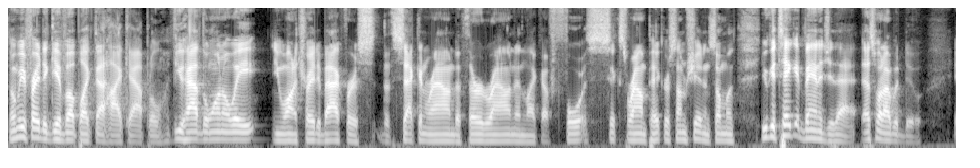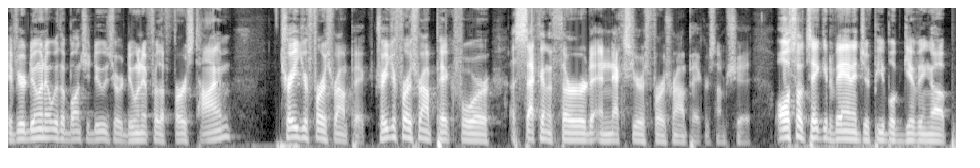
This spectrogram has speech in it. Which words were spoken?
don't be afraid to give up like that high capital. If you have the 108, you want to trade it back for a, the second round, a third round, and like a fourth, sixth round pick or some shit, and someone you could take advantage of that. That's what I would do. If you're doing it with a bunch of dudes who are doing it for the first time, trade your first round pick. Trade your first round pick for a second, a third, and next year's first round pick or some shit. Also, take advantage of people giving up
